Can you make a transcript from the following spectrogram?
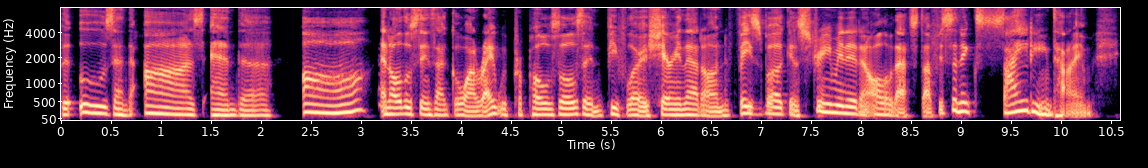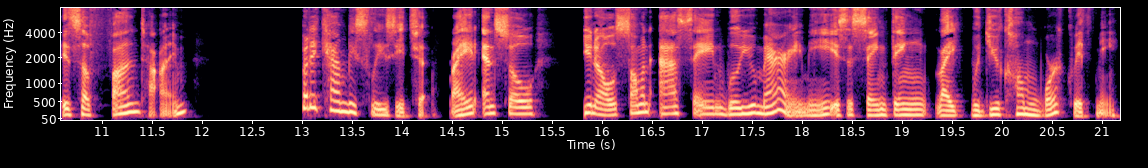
the oohs and the ahs and the ah and all those things that go on, right? With proposals and people are sharing that on Facebook and streaming it and all of that stuff. It's an exciting time. It's a fun time, but it can be sleazy too, right? And so, you know, someone asks saying, Will you marry me? is the same thing like, Would you come work with me?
